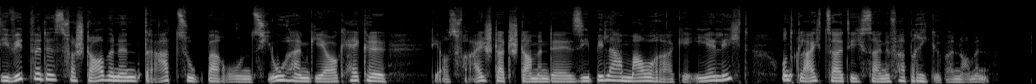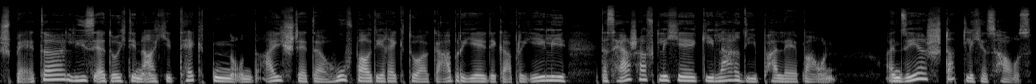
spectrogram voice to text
die Witwe des verstorbenen Drahtzugbarons Johann Georg Heckel, die aus Freistadt stammende Sibylla Maurer, geehelicht und gleichzeitig seine Fabrik übernommen. Später ließ er durch den Architekten und Eichstätter Hofbaudirektor Gabriel de Gabrieli das herrschaftliche Gilardi-Palais bauen. Ein sehr stattliches Haus,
